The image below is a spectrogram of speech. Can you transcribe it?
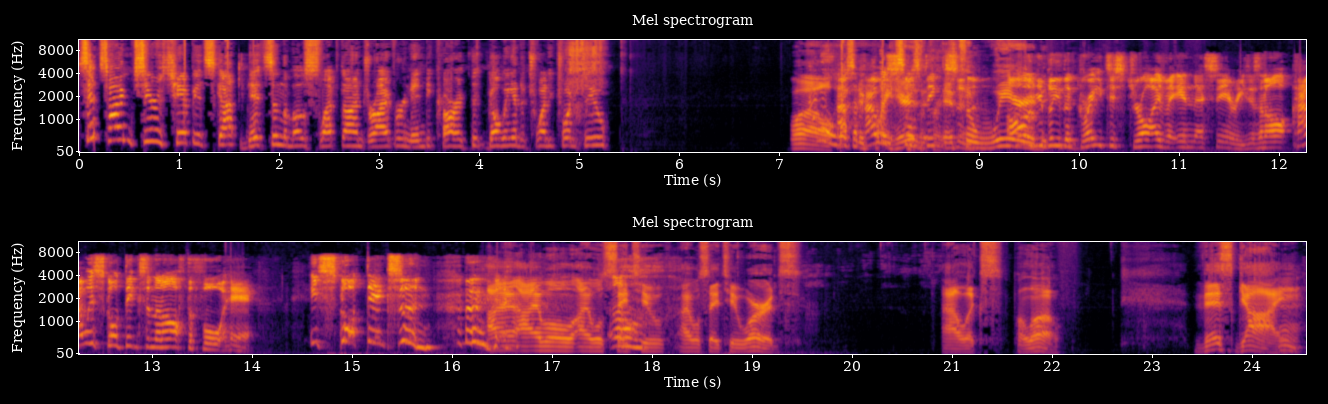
Six time series champion Scott Dixon, the most slept on driver in IndyCar th- going into 2022? Well, I know it wasn't a How great is Scott. Dixon, it's a weird- arguably the greatest driver in their series, is an ar- how is Scott Dixon an afterthought here? He's Scott Dixon. I, I will I will say Oh. two I will say two words. Alex Palou. This guy hmm.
